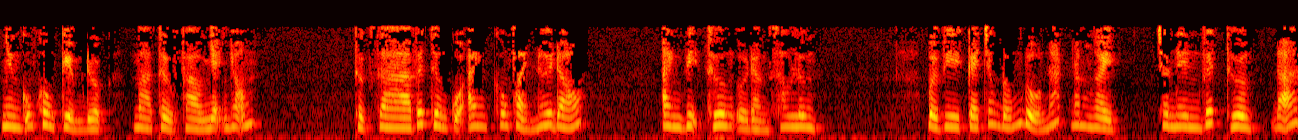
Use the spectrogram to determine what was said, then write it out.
nhưng cũng không kiểm được mà thở phào nhẹ nhõm. Thực ra vết thương của anh không phải nơi đó. Anh bị thương ở đằng sau lưng bởi vì kẻ trong đống đổ nát năm ngày, cho nên vết thương đã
